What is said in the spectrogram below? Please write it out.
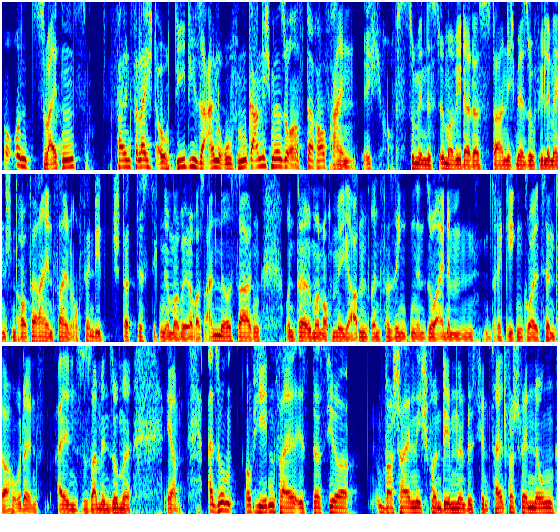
Und zweitens fallen vielleicht auch die, die sie anrufen, gar nicht mehr so oft darauf rein. Ich hoffe es zumindest immer wieder, dass da nicht mehr so viele Menschen drauf hereinfallen, auch wenn die Statistiken immer wieder was anderes sagen und da immer noch Milliarden drin versinken in so einem dreckigen Callcenter oder in allen zusammen in Summe. Ja, also auf jeden Fall ist das hier wahrscheinlich von dem ein bisschen Zeitverschwendung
